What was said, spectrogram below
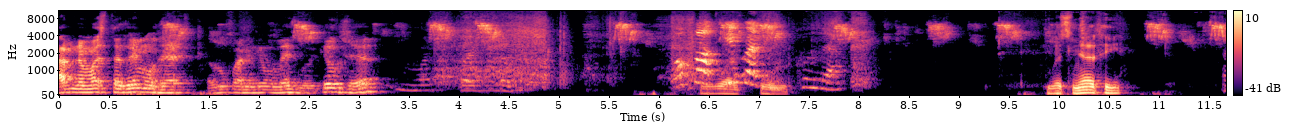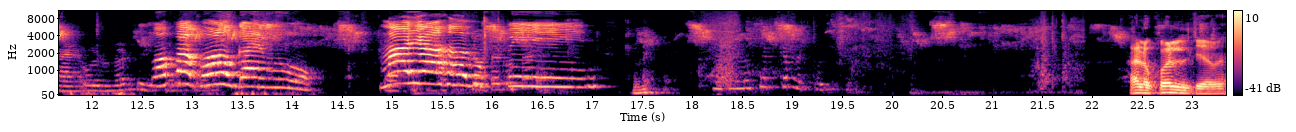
આપને મસ્ત ગમ્યું છે. રૂપાને કેવું લાગ્યું? કેવું છે? બસ ત્યાંથી હાલો, ખોલ છે હવે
